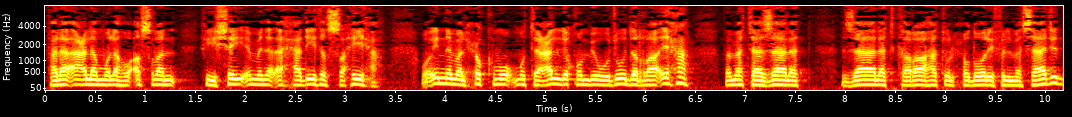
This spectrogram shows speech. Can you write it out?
فلا أعلم له أصلا في شيء من الأحاديث الصحيحة وإنما الحكم متعلق بوجود الرائحة فمتى زالت زالت كراهة الحضور في المساجد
